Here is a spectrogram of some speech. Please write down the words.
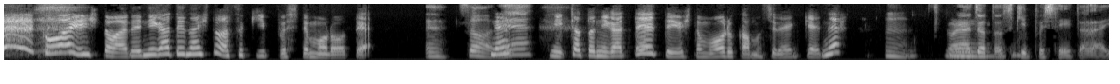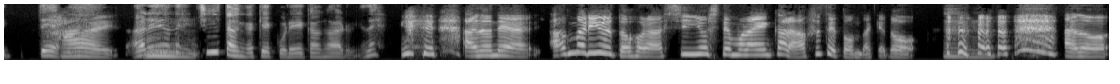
怖い人はね、苦手な人はスキップしてもろうて。うん、そうね。にちょっと苦手っていう人もおるかもしれんけんね。うん。これはちょっとスキップしていただいて、はい。あれよね、うんチータンが結構霊感があるよね。あのね、あんまり言うと、ほら、信用してもらえんから伏せとんだけど、うん、だ っあの、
